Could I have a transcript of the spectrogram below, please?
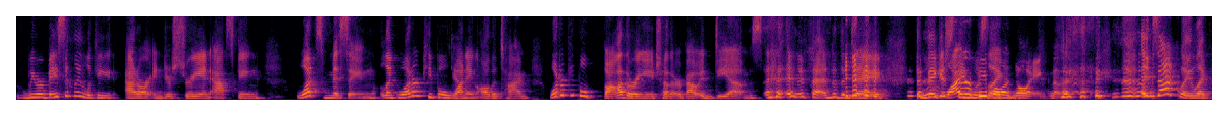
we were basically looking at our industry and asking what's missing? Like, what are people yeah. wanting all the time? What are people bothering each other about in DMs? and at the end of the day, the biggest why thing are was people like annoying. No, exactly. Like,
